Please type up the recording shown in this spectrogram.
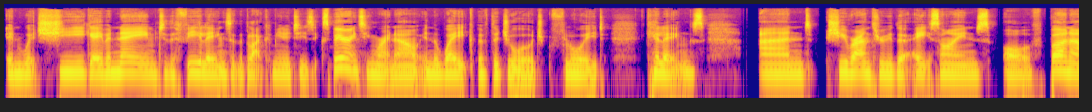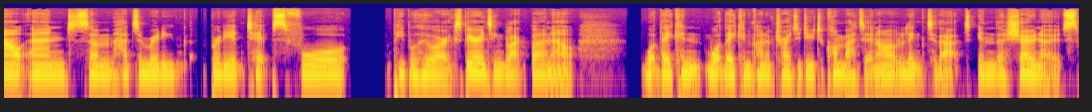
in which she gave a name to the feelings that the Black community is experiencing right now in the wake of the George Floyd killings. And she ran through the eight signs of burnout and some had some really brilliant tips for people who are experiencing Black burnout what they can what they can kind of try to do to combat it and I'll link to that in the show notes.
